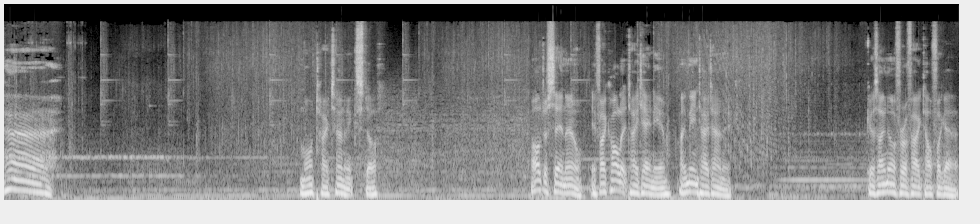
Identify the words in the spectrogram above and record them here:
Ah. More Titanic stuff. I'll just say now, if I call it titanium, I mean Titanic. Because I know for a fact I'll forget.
